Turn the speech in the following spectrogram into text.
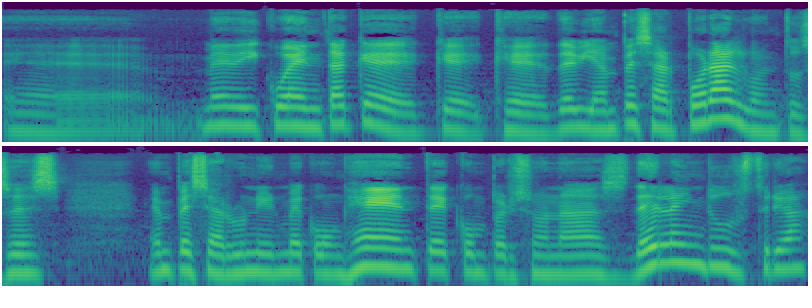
eh, me di cuenta que, que, debía empezar por algo. Entonces, empecé a reunirme con gente, con personas de la industria,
